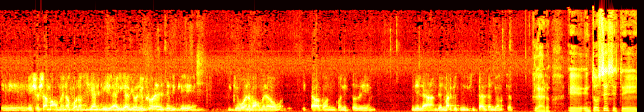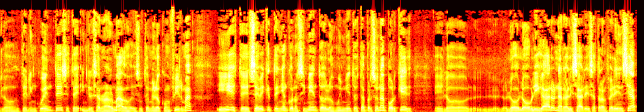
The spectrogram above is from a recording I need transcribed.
eh, ellos ya más o menos conocían que ahí había un influencer y que, y que bueno, más o menos estaba con, con esto de, de la, del marketing digital también, ¿no es cierto? Claro, eh, entonces este, los delincuentes este, ingresaron armados, eso usted me lo confirma, y este, se ve que tenían conocimiento de los movimientos de esta persona porque eh, lo, lo, obligaron a realizar esa transferencia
